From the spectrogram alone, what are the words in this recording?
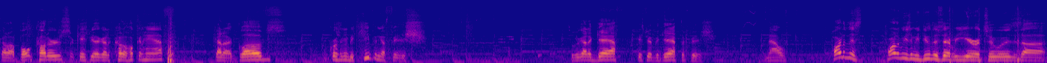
Got our bolt cutters in case we gotta cut a hook in half. Got our gloves. Of course, we're gonna be keeping a fish. So we got a gaff in case we have to gaff the fish. Now, part of this, part of the reason we do this every year or two is uh,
